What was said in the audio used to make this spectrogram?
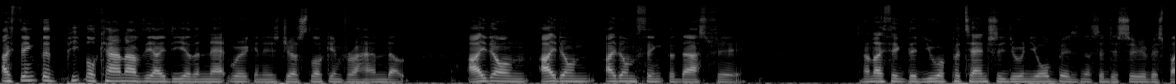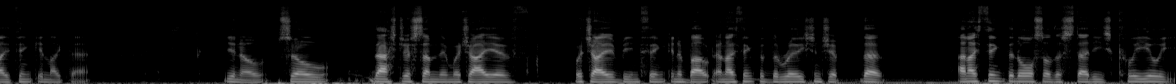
I think that people can have the idea that networking is just looking for a handout. I don't I don't I don't think that that's fair. And I think that you are potentially doing your business a disservice by thinking like that. You know, so that's just something which I have which I have been thinking about, and I think that the relationship that, and I think that also the studies clearly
